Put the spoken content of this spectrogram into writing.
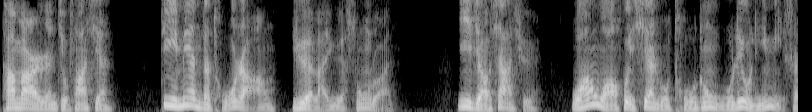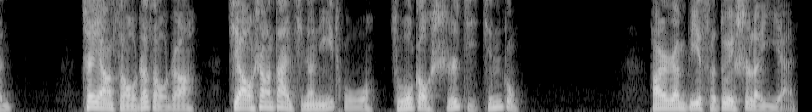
他们二人就发现地面的土壤越来越松软，一脚下去。往往会陷入土中五六厘米深，这样走着走着，脚上带起的泥土足够十几斤重。二人彼此对视了一眼，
